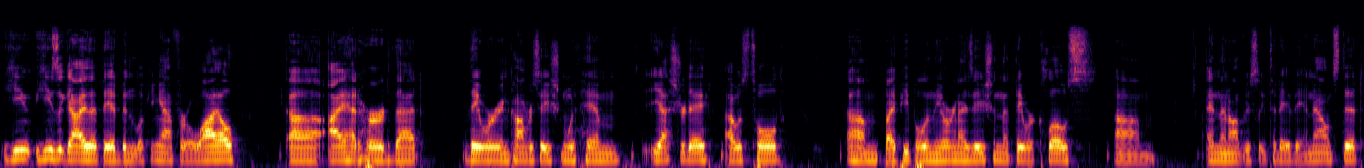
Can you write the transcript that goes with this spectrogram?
he he's a guy that they had been looking at for a while. Uh, I had heard that They were in conversation with him yesterday. I was told um, by people in the organization that they were close. Um, and then obviously today they announced it.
